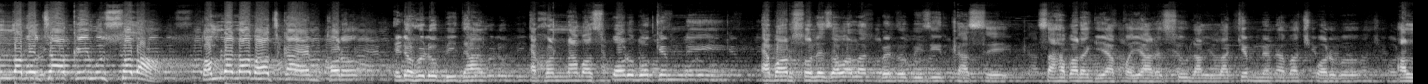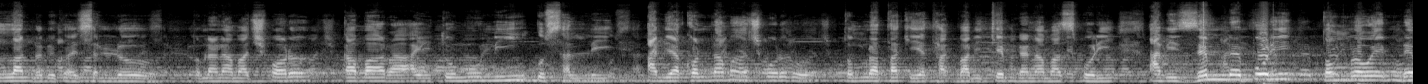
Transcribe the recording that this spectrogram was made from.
আল্লাহ বলছে আকিমুসসালাহ তোমরা নামাজ কায়েম করো। এটা হলো বিধান। এখন নামাজ পড়ব কেমনে? এবার চলে যাওয়া লাগবে নবীজির কাছে। সাহাবারা গিয়া কয় আর সুল আল্লাহ কেমনে নামাজ পড়ব? আল্লাহ নবী কয়, সাল্লো, তোমরা নামাজ পড়ো। কামারা আই তুমুনি উসাল্লি, আমি এখন নামাজ পড়ব। তোমরা তাকিয়ে থাকবা, আমি কেমনে নামাজ পড়ি? আমি যেমনে পড়ি, তোমরাও এমনে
